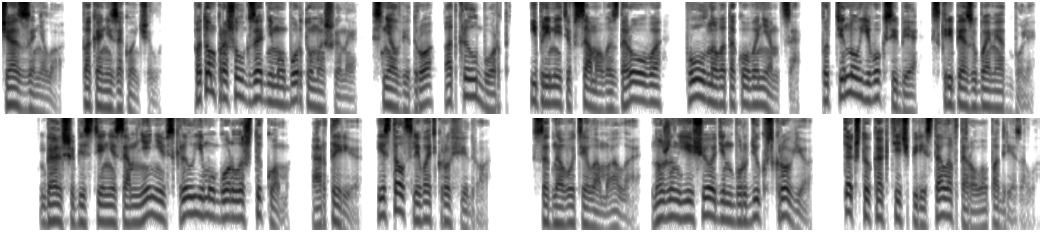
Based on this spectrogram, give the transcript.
Час заняло, пока не закончил. Потом прошел к заднему борту машины, снял ведро, открыл борт и, приметив самого здорового, полного такого немца, подтянул его к себе, скрипя зубами от боли. Дальше без тени сомнений вскрыл ему горло штыком, артерию, и стал сливать кровь в ведро. С одного тела мало, нужен еще один бурдюк с кровью, так что как течь перестала, второго подрезал.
